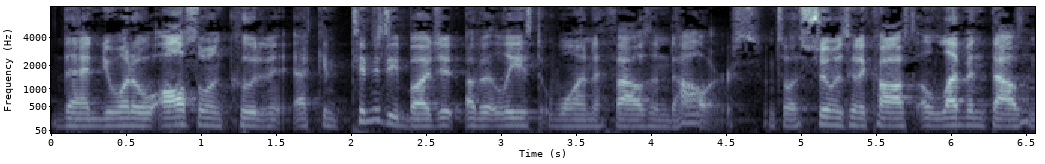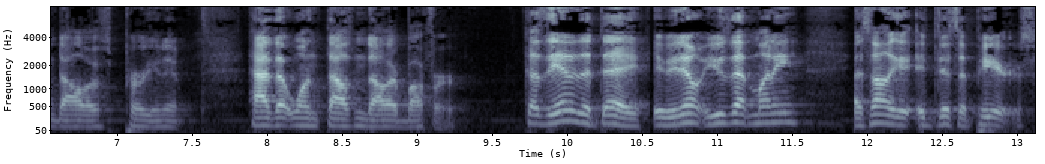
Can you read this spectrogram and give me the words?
then you want to also include a contingency budget of at least $1,000. And so assume it's going to cost $11,000 per unit. Have that $1,000 buffer. Because at the end of the day, if you don't use that money, it's not like it disappears.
